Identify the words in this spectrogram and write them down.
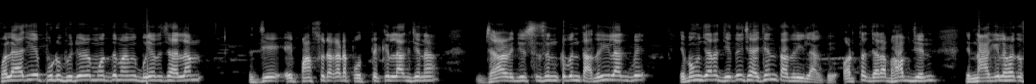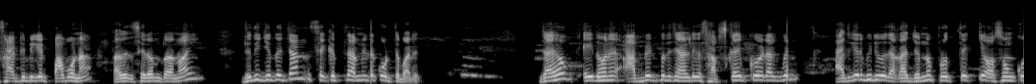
ফলে আজকে পুরো ভিডিওর মাধ্যমে আমি বোঝাতে চাইলাম যে এই পাঁচশো টাকাটা প্রত্যেকের লাগছে না, যারা রেজিস্ট্রেশন করবেন তাদেরই লাগবে এবং যারা যেতে চাইছেন তাদেরই লাগবে। অর্থাৎ যারা ভাবছেন যে না গেলে হয়তো সার্টিফিকেট পাবো না, তাদের সেরমটা নয়। যদি যেতে চান, সেক্ষেত্রে আপনি এটা করতে পারেন। যাই হোক, এই ধরনের আপডেট পেতে চ্যানেলটিকে সাবস্ক্রাইব করে রাখবেন। আজকের ভিডিও দেখার জন্য প্রত্যেককে অসংখ্য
